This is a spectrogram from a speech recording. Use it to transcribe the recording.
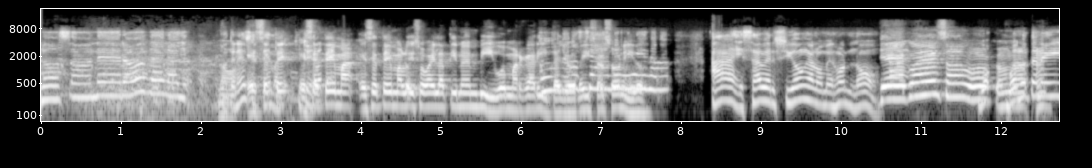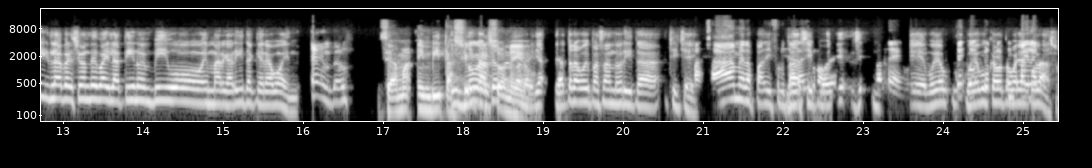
los soneros de la... No, tenés ese, tema. ese tema. Ese tema lo hizo Bailatino en vivo en Margarita. Yo le hice el sonido. Ah, esa versión a lo mejor no. Llegó el sabor. ¿Vos, no tenéis la versión de Bailatino en vivo en Margarita que era buena? Se llama Invitación, al Soneo. Ya, te la voy pasando ahorita, Chiche. Pasámela para disfrutar. Eh, voy, a, voy, a, buscar otro bayacolazo.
